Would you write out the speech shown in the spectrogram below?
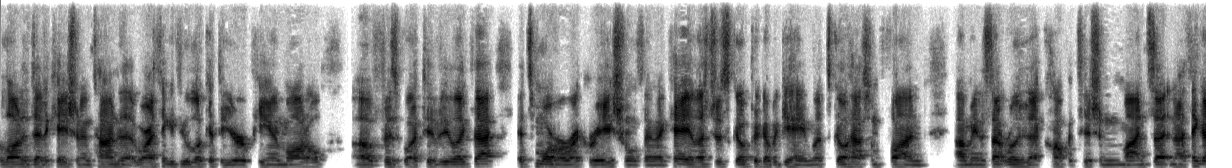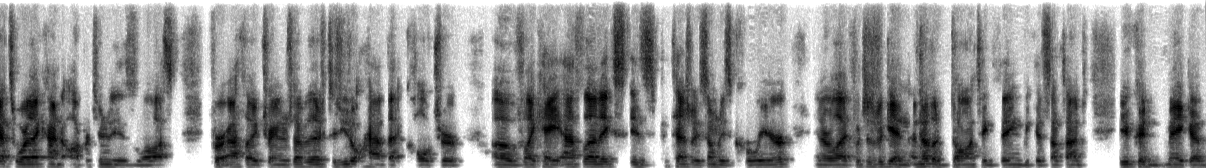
a lot of dedication and time to that. Where I think if you look at the European model, of physical activity like that. It's more of a recreational thing. Like, hey, let's just go pick up a game. Let's go have some fun. I mean, it's not really that competition mindset. And I think that's where that kind of opportunity is lost for athletic trainers over there because you don't have that culture of like, hey, athletics is potentially somebody's career in their life, which is again another daunting thing because sometimes you could make a,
